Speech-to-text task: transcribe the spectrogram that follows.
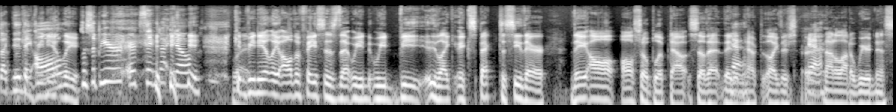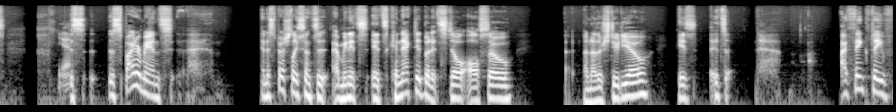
Like, did they all disappear at the same time? You know, Conveniently, all the faces that we'd we'd be like expect to see there, they all also blipped out so that they didn't have to like. There's Yeah. not a lot of weirdness. yeah, the Spider-Man's, and especially since it, I mean it's it's connected, but it's still also another studio. Is it's I think they've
